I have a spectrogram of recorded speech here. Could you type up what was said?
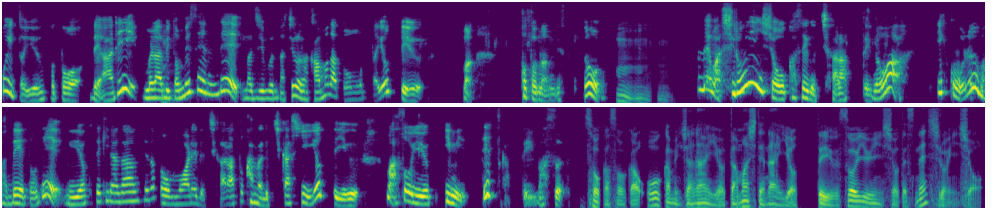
ぽいということであり、村人目線で、まあ、自分たちの仲間だと思ったよっていう、まあ、ことなんですけど、うんうんうん。で、まあ、白印象を稼ぐ力っていうのは、イコール、まあ、デートで魅力的な男性だと思われる力とかなり近しいよっていう、まあ、そういう意味で使っています。そうかそうか。狼じゃないよ。騙してないよっていう、そういう印象ですね。白印象。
